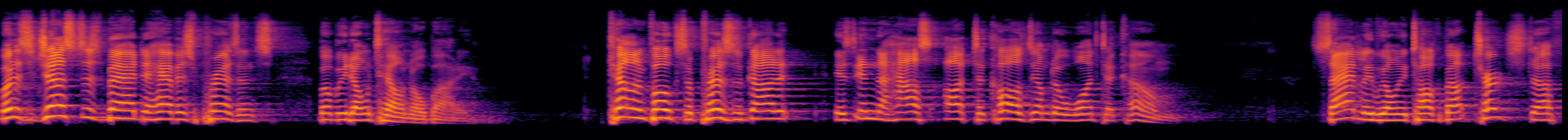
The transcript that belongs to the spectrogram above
But it's just as bad to have his presence, but we don't tell nobody. Telling folks the presence of God is in the house ought to cause them to want to come. Sadly, we only talk about church stuff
